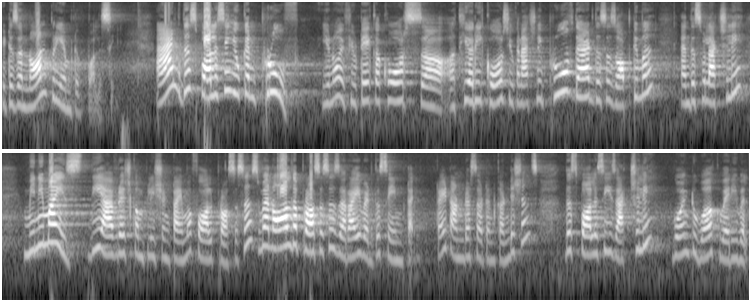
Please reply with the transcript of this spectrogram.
It is a non-preemptive policy. And this policy you can prove you know if you take a course uh, a theory course you can actually prove that this is optimal and this will actually minimize the average completion time of all processes when all the processes arrive at the same time right under certain conditions this policy is actually going to work very well.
